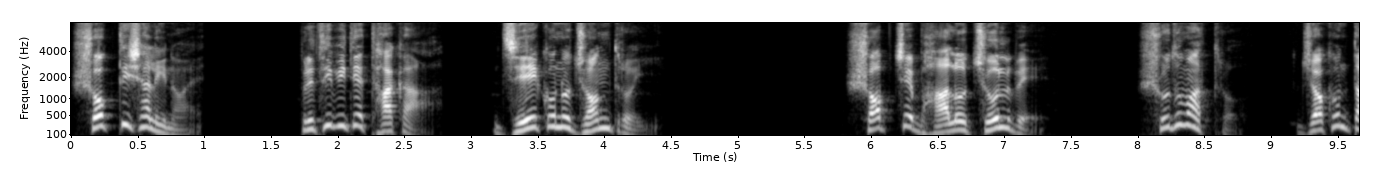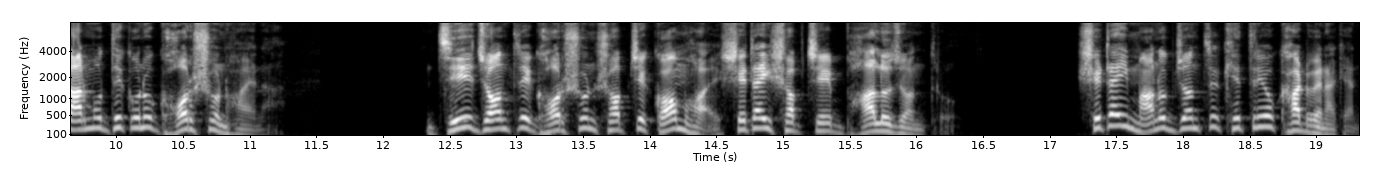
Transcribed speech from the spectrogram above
শক্তিশালী নয়। পৃথিবীতে থাকা যে কোনো যন্ত্রই সবচেয়ে ভালো চলবে শুধুমাত্র যখন তার মধ্যে কোনো ঘর্ষণ হয় না। যে যন্ত্রে ঘর্ষণ সবচেয়ে কম হয়, সেটাই সবচেয়ে ভালো যন্ত্র। সেটাই মানবযন্ত্রের ক্ষেত্রেও খাটবে না কেন?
